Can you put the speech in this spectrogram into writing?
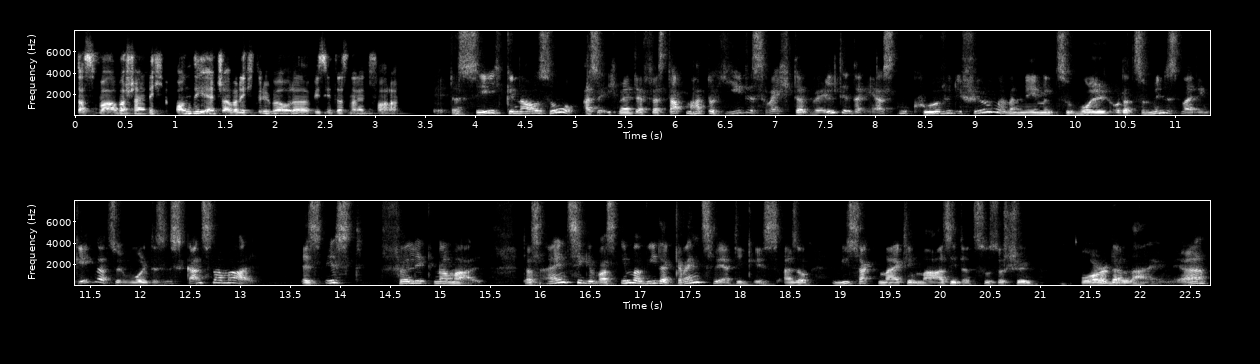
Das war wahrscheinlich on the edge, aber nicht drüber. Oder wie sieht das ein Rennfahrer? Das sehe ich genau so. Also ich meine, der Verstappen hat doch jedes Recht der Welt, in der ersten Kurve die Führung übernehmen zu wollen oder zumindest mal den Gegner zu überholen. Das ist ganz normal. Es ist völlig normal. Das Einzige, was immer wieder grenzwertig ist, also wie sagt Michael Masi dazu so schön, borderline, ja,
